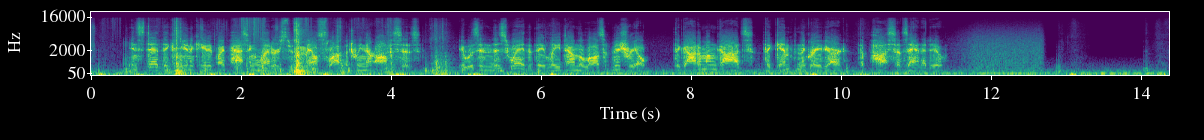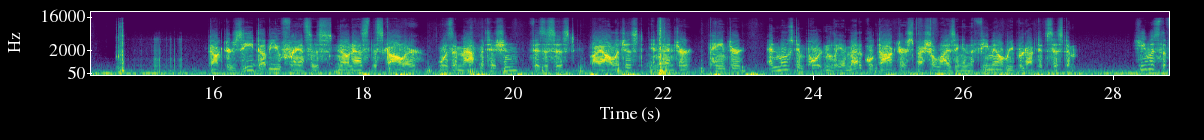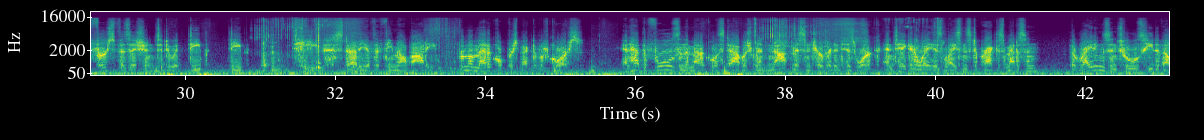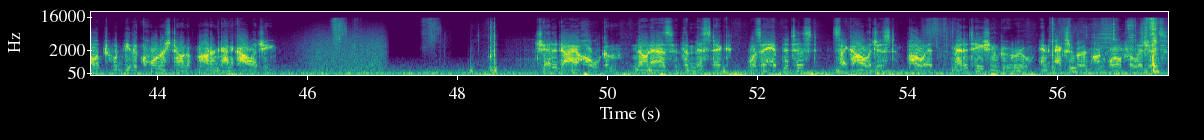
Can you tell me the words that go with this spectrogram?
Instead, they communicated by passing letters through the mail slot between their offices. It was in this way that they laid down the laws of Mishriel, the god among gods, the Gimp in the graveyard, the pus of Xanadu. Dr. Z.W. Francis, known as the Scholar, was a mathematician, physicist, biologist, inventor, painter, and most importantly, a medical doctor specializing in the female reproductive system. He was the first physician to do a deep, deep, deep study of the female body, from a medical perspective, of course. And had the fools in the medical establishment not misinterpreted his work and taken away his license to practice medicine, the writings and tools he developed would be the cornerstone of modern gynecology. Jedediah Holcomb, known as the Mystic, was a hypnotist, psychologist, poet, meditation guru, and expert on world religions.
